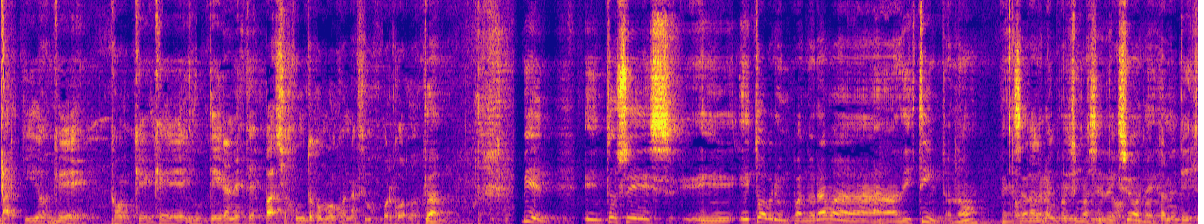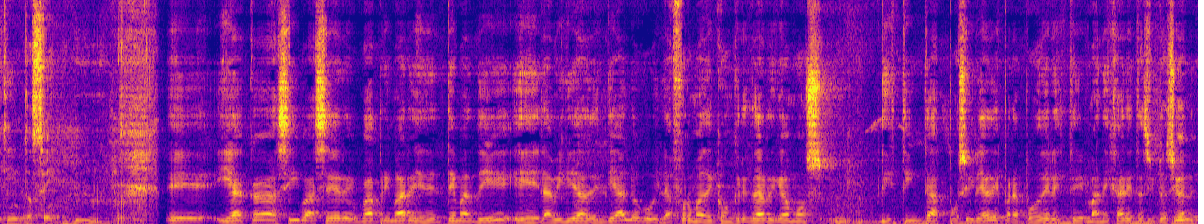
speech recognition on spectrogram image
partidos que, que, que, integran este espacio junto como con Hacemos por Córdoba. Claro. Bien, entonces eh, esto abre un panorama distinto, ¿no? Pensando en las próximas elecciones. Totalmente distinto, sí. Eh, y acá sí va a ser, va a primar el tema de eh, la habilidad del diálogo y la forma de concretar, digamos, distintas posibilidades para poder este, manejar esta situación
